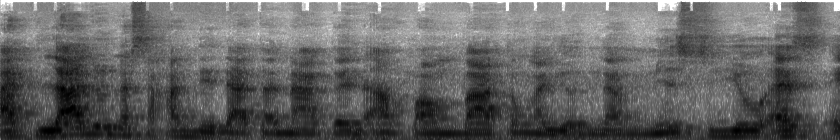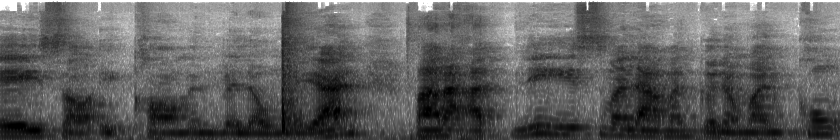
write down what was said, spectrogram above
At lalo na sa kandidata natin, ang pambato ngayon ng Miss USA. So i-comment below mo yan para at least malaman ko naman kung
